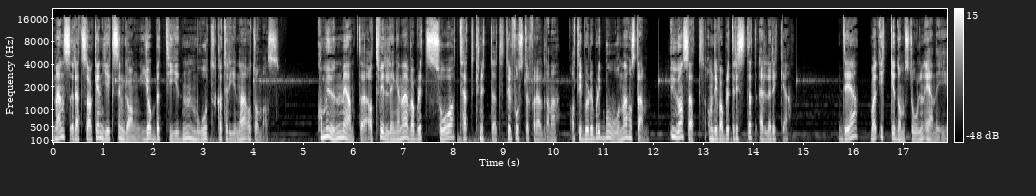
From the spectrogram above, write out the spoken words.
Mens rettssaken gikk sin gang, jobbet tiden mot Katrine og Thomas. Kommunen mente at tvillingene var blitt så tett knyttet til fosterforeldrene at de burde bli boende hos dem, uansett om de var blitt ristet eller ikke. Det var ikke domstolen enig i.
